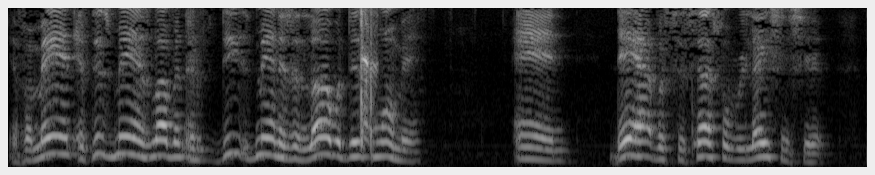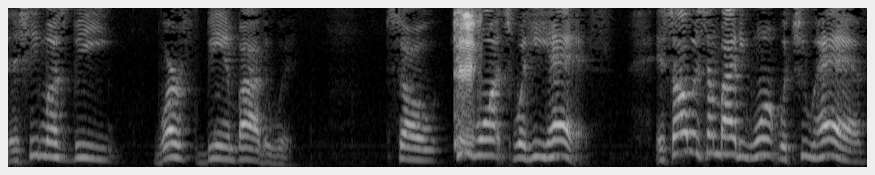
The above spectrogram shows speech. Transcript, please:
if a man, if this man's loving, if this man is in love with this woman, and they have a successful relationship, then she must be worth being bothered with. So he wants what he has. It's always somebody want what you have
